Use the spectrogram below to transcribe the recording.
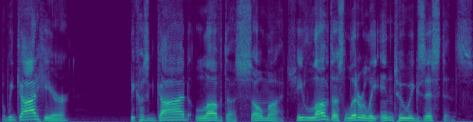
But we got here because God loved us so much. He loved us literally into existence.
